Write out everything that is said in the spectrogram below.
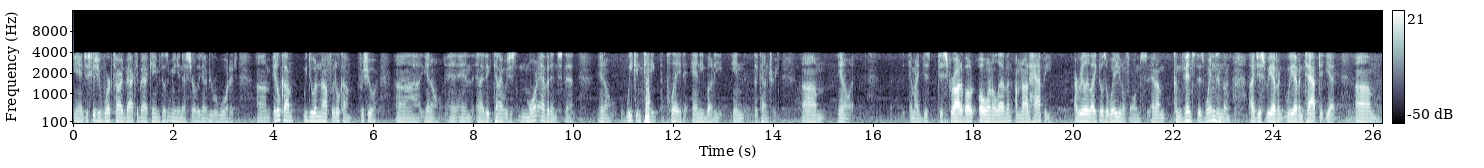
And just because you've worked hard back to back games doesn't mean you're necessarily going to be rewarded. Um, it'll come. We do it enough. It'll come for sure. Uh, you know, and, and and I think tonight was just more evidence that you know we can take the play to anybody in the country. Um, you know, am I just distraught about 0 and 11? I'm not happy. I really like those away uniforms, and I'm convinced there's wins in them. I just we haven't we haven't tapped it yet. Um,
